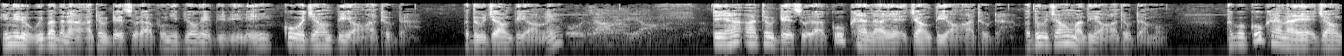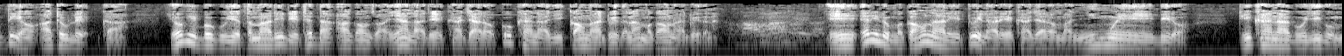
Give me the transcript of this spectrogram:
မိမိတို့ဝိပဿနာအထုတ်တယ်ဆိုတာဘုန်းကြီးပြောခဲ့ပြီးပြီလေကိုယ်အကြောင်းသိအောင်အထုတ်တာဘယ်သူအကြောင်းသိအောင်လဲကိုယ်အကြောင်းသိအောင်တရားအထုတ်တယ်ဆိုတာကိုယ်ခန္ဓာရဲ့အကြောင်းသိအောင်အထုတ်တာဘယ်သူအကြောင်းမှသိအောင်အထုတ်တာမဟုတ်အခုကိုယ်ခန္ဓာရဲ့အကြောင်းသိအောင်အထုတ်တဲ့အခါ ယောဂီပုဂ္ဂိုလ်ရဲ့တမာတိတွေထက်တန်အားကောင်းစွာရလာတဲ့အခါကျတော့ကိုယ်ခန္ဓာကြီးကောင်းတာတွေ့သလားမကောင်းတာတွေ့သလားကောင်းပါတွေ့ပါအေးအဲ့ဒီလိုမကောင်းတာတွေတွေ့လာတဲ့အခါကျတော့မှညှင်းငွေပြီးတော့ဒီခန္ဓာကိုယ်ကြီးကိုမ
